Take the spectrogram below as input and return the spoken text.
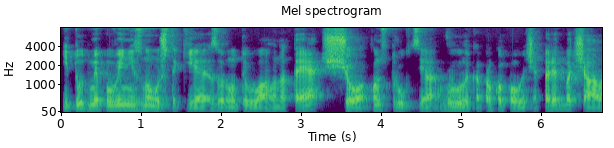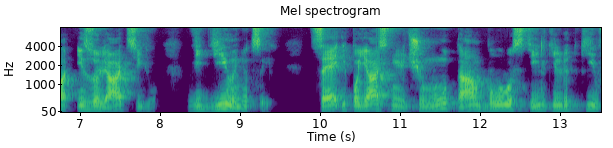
І тут ми повинні знову ж таки звернути увагу на те, що конструкція вулика Прокоповича передбачала ізоляцію відділень цих. Це і пояснює, чому там було стільки льотків.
